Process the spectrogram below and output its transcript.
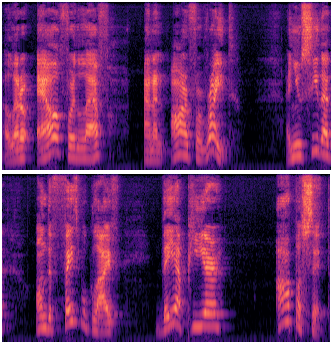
a letter L for left and an R for right. And you see that on the Facebook Live, they appear opposite.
